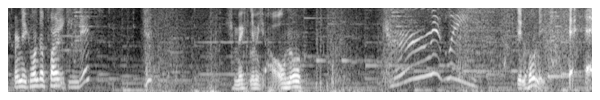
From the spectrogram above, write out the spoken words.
Ich will nicht runterfallen. Taking this? Ich möchte nämlich auch noch den Honig.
